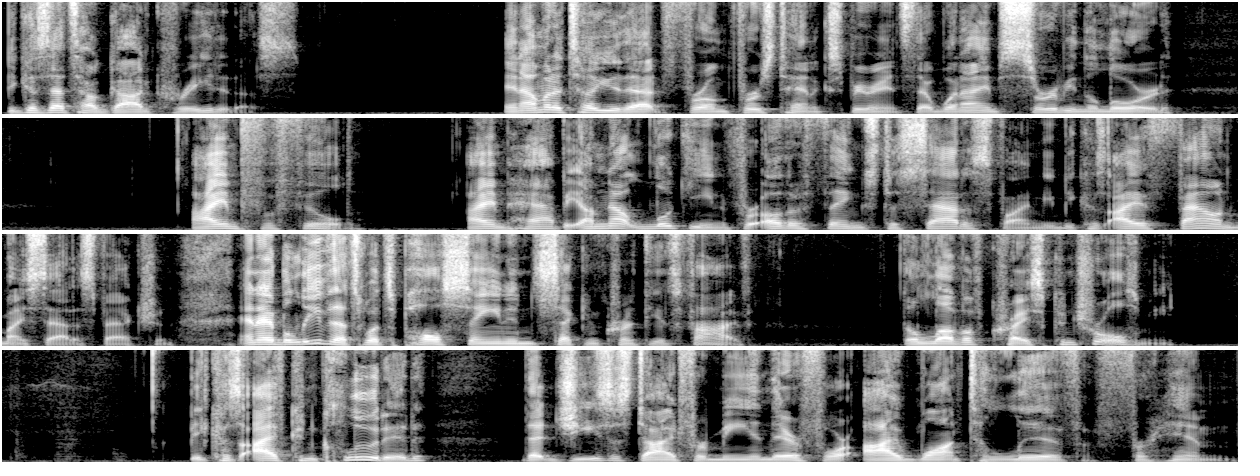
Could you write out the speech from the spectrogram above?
because that's how God created us. And I'm going to tell you that from firsthand experience that when I am serving the Lord, I am fulfilled. I am happy. I'm not looking for other things to satisfy me because I have found my satisfaction. And I believe that's what Paul's saying in 2 Corinthians 5. The love of Christ controls me because I've concluded that Jesus died for me and therefore I want to live for him.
